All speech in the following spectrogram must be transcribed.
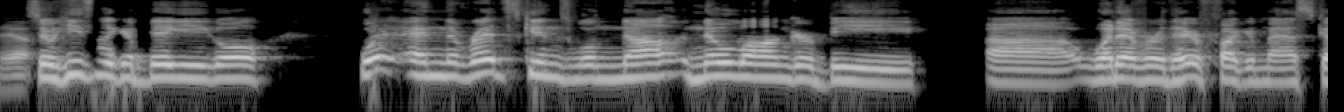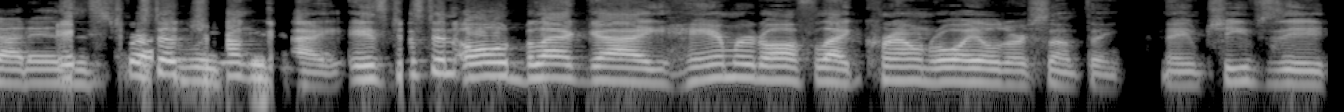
Yeah. So he's like a big eagle. What? And the Redskins will not no longer be uh, whatever their fucking mascot is. It's just a probably- drunk guy. It's just an old black guy hammered off like Crown Royal or something named Chief Zee.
